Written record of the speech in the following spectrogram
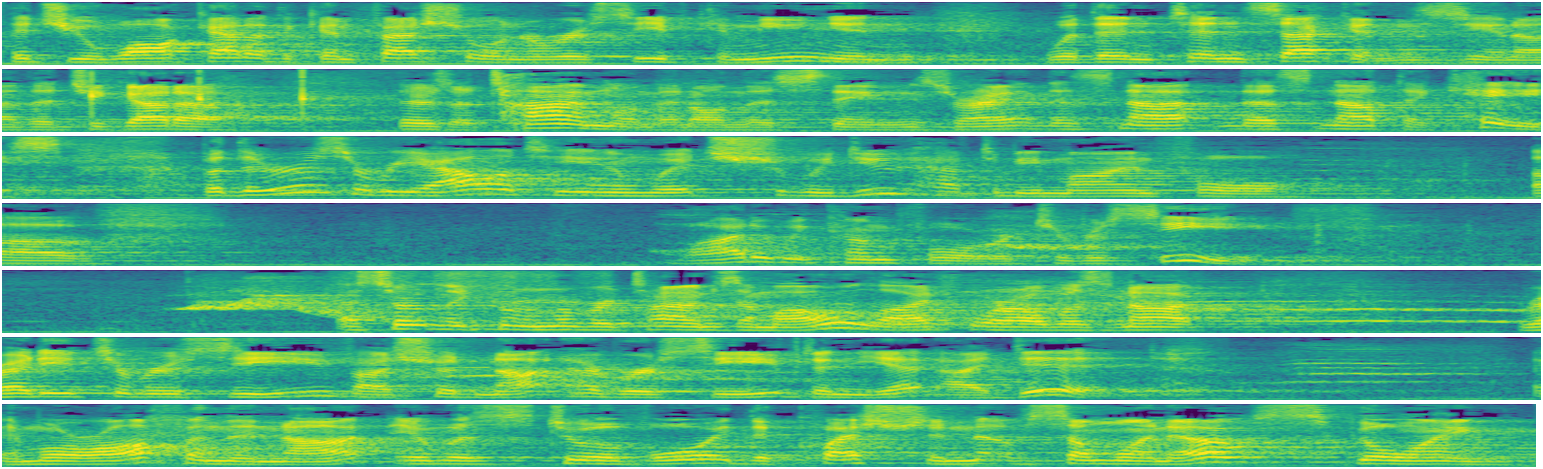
that you walk out of the confessional and receive communion within 10 seconds, you know, that you gotta, there's a time limit on these things, right? That's not, that's not the case. But there is a reality in which we do have to be mindful of why do we come forward to receive? I certainly can remember times in my own life where I was not ready to receive, I should not have received, and yet I did. And more often than not, it was to avoid the question of someone else going,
